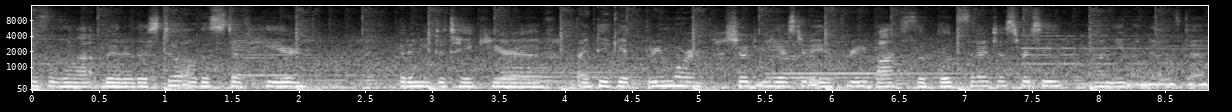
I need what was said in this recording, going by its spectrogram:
this is a lot better. There's still all this stuff here that I need to take care of. I did get three more, I showed you yesterday, three boxes of books that I just received. I need my nails done.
